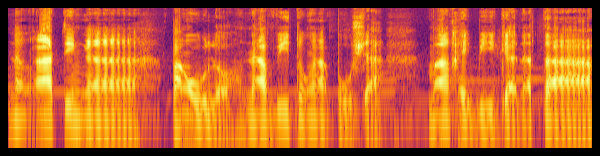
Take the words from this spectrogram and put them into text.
ng ating uh, Pangulo. Navito nga po siya, mga kaibigan. At uh,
